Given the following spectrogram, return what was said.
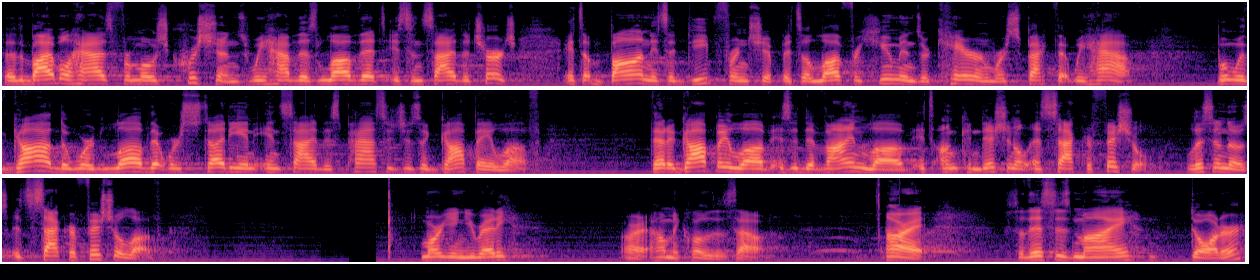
that the Bible has for most Christians. We have this love that is inside the church. It's a bond, it's a deep friendship, it's a love for humans or care and respect that we have. But with God, the word love that we're studying inside this passage is agape love. That agape love is a divine love, it's unconditional, it's sacrificial. Listen to those, it's sacrificial love. Morgan, you ready? All right, help me close this out. All right, so this is my daughter.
